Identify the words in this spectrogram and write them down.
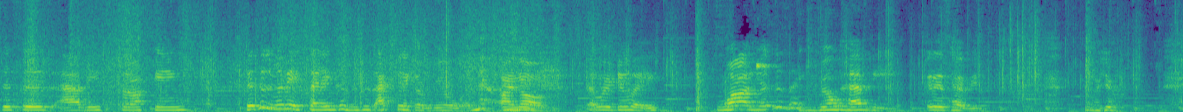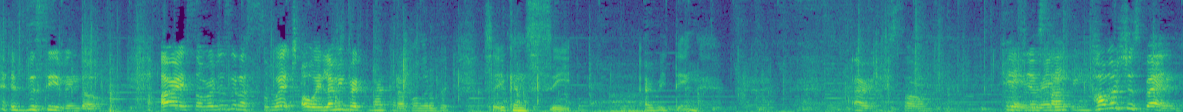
this is Abby's stocking. This is really exciting because this is actually like a real one. I know. that we're doing. Wow, this is like real heavy. It is heavy. It's deceiving though. All right, so we're just gonna switch. Oh wait, let me break back it up a little bit so you can see everything. All right, so Okay, ready? stocking. How much you spend?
